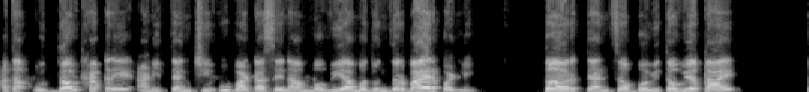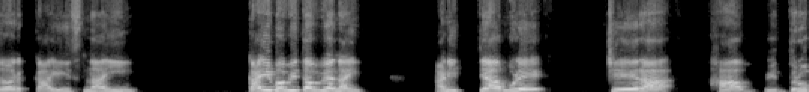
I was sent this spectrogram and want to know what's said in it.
आता उद्धव ठाकरे आणि त्यांची उबाटा सेना मवियामधून जर बाहेर पडली तर त्यांचं भवितव्य काय? तर काहीच नाही. काही भवितव्य नाही. आणि त्यामुळे चेहरा हा विद्रूप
